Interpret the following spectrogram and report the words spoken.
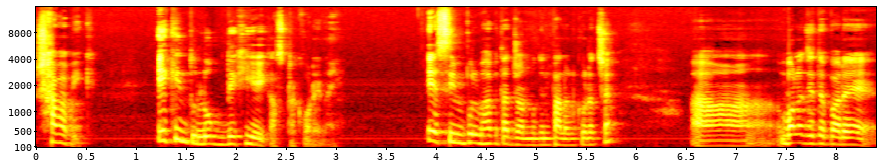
স্বাভাবিক। এ কিন্তু লোক দেখিয়ে এই কাজটা করে নাই। এ সিম্পলভাবে তার জন্মদিন পালন করেছে। বলা যেতে পারে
